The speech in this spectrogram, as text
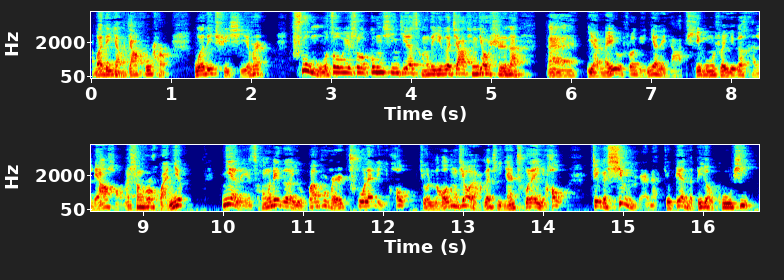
我得养家糊口，我得娶媳妇儿。父母作为说工薪阶层的一个家庭教师呢，哎，也没有说给聂磊啊提供说一个很良好的生活环境。聂磊从这个有关部门出来了以后，就劳动教养了几年，出来以后，这个性格呢就变得比较孤僻，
